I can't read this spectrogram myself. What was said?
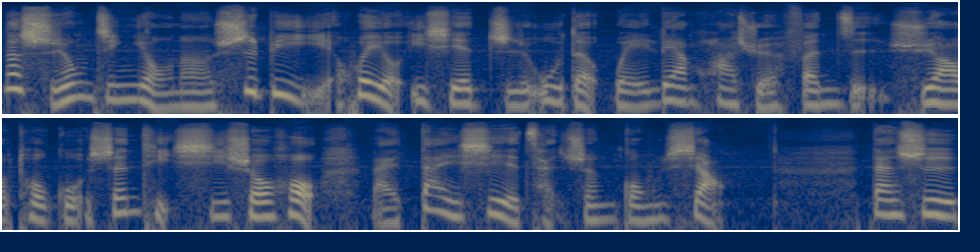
那使用精油呢，势必也会有一些植物的微量化学分子需要透过身体吸收后来代谢产生功效。但是，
